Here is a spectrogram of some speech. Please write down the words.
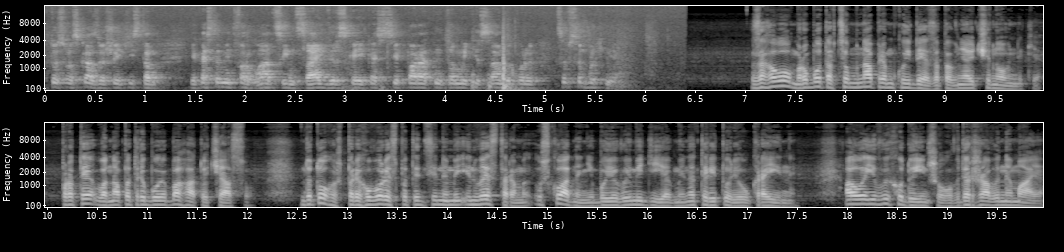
хтось розказує, що якісь там, якась там інформація інсайдерська, якась сепаратні там ті самі, пори- це все брехня. Загалом робота в цьому напрямку йде, запевняють чиновники. Проте вона потребує багато часу. До того ж, переговори з потенційними інвесторами ускладнені бойовими діями на території України. Але і виходу іншого в держави немає.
